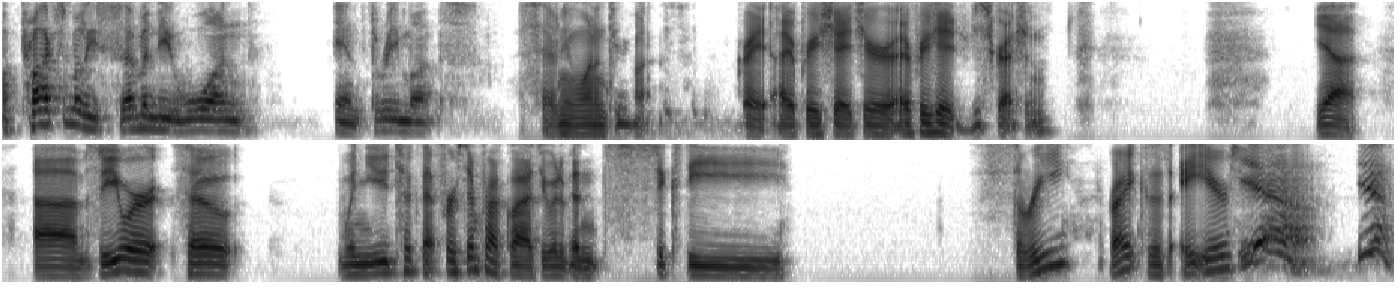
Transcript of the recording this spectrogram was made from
Approximately 71 in three months. Seventy-one and three months. Great. I appreciate your I appreciate your discretion. Yeah. Um, so you were so when you took that first improv class, you would have been sixty-three, right? Because it's eight years. Yeah, yeah.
